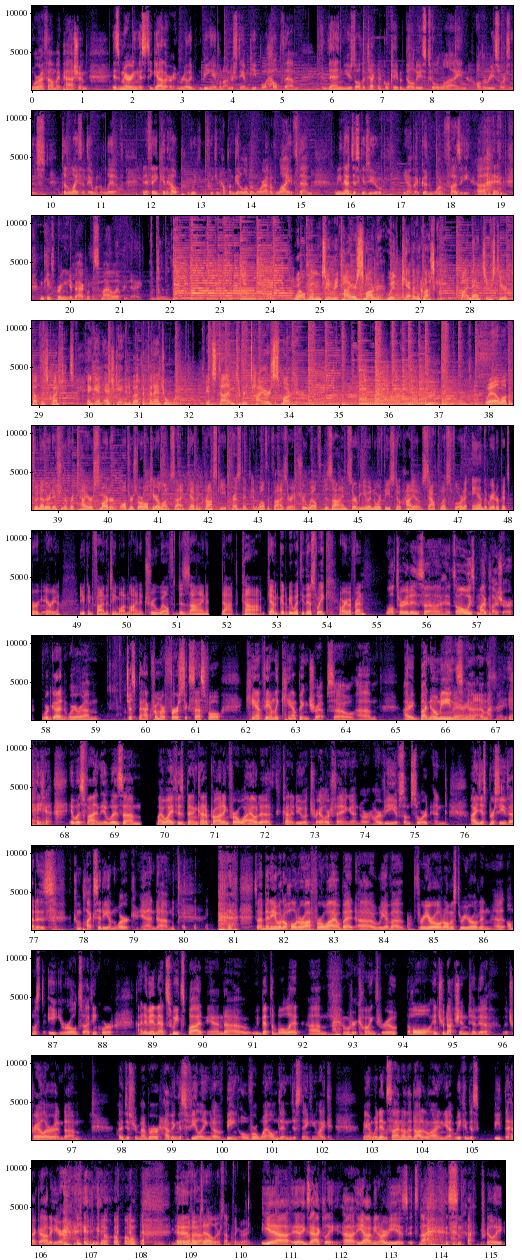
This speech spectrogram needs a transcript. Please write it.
where I found my passion is marrying this together and really being able to understand people, help them, and then use all the technical capabilities to align all the resources to the life that they want to live. And if they can help, if we, can help them get a little bit more out of life, then I mean that just gives you, you know, that good warm fuzzy, uh, and, and keeps bringing you back with a smile every day. Welcome to Retire Smarter with Kevin Kroskey. Find answers to your toughest questions and get educated about the financial world. It's time to retire smarter. Well, welcome to another edition of Retire Smarter. Walter Storholt here alongside Kevin Kroskey, President and Wealth Advisor at True Wealth Design, serving you in Northeast Ohio, Southwest Florida, and the greater Pittsburgh area. You can find the team online at truewealthdesign.com. Kevin, good to be with you this week. How are you, my friend? Walter, it is uh, it's always my pleasure. We're good. We're um, just back from our first successful camp family camping trip. So um, I by no means. Very nice. okay. yeah, yeah, it was fun. It was. Um, my wife has been kind of prodding for a while to kind of do a trailer thing and or RV of some sort, and I just perceive that as complexity and work. And um, so I've been able to hold her off for a while. But uh, we have a three-year-old, almost three-year-old, and uh, almost eight-year-old. So I think we're kind of in that sweet spot, and uh, we bit the bullet. Um, we're going through the whole introduction to the the trailer, and um, I just remember having this feeling of being overwhelmed and just thinking like, man, we didn't sign on the dotted line yet. We can just beat the heck out of here and go home. Go to a And, uh, hotel or something, right? yeah, yeah, exactly. Uh, yeah, I mean, RV is it's not it's not really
